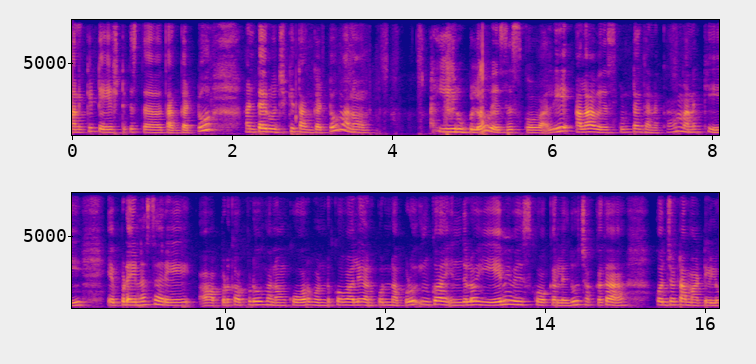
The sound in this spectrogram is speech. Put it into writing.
మనకి టేస్ట్కి తగ్గట్టు అంటే రుచికి తగ్గట్టు మనం ఈ రుబ్బులో వేసేసుకోవాలి. అలా వేసుకుంటే గనక మనకి ఎప్పుడైనా సరే అప్పటికప్పుడు మనం కూర వండుకోవాలి అనుకున్నప్పుడు ఇంకా ఇందులో ఏమీ వేసుకోకర్లేదు. చక్కగా కొంచెం టమాటీలు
